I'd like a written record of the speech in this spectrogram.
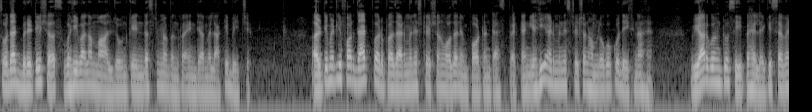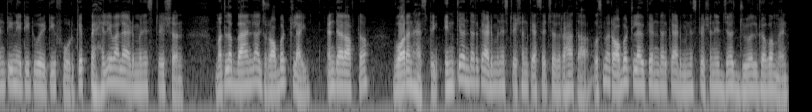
सो दैट ब्रिटिशर्स वही वाला माल जो उनके इंडस्ट्री में बन रहा है, इंडिया में ला के बेचे। Ultimately for that purpose administration was an important aspect and यही एडमिनिस्ट्रेशन हम लोगों को देखना है। We are going to see पहले कि 1782 84 के पहले वाला एडमिनिस्ट्रेशन मतलब and large Robert Clive and thereafter Warren Hasting इनके अंडर का एडमिनिस्ट्रेशन कैसे चल रहा था, उसमें रॉबर्ट क्लाइव के अंडर का administration is just dual government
